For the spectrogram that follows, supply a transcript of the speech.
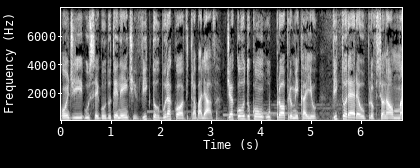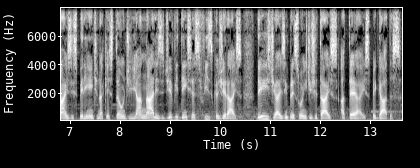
onde o segundo tenente Viktor Burakov trabalhava. De acordo com o próprio Mikhail, Victor era o profissional mais experiente na questão de análise de evidências físicas gerais, desde as impressões digitais até as pegadas.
